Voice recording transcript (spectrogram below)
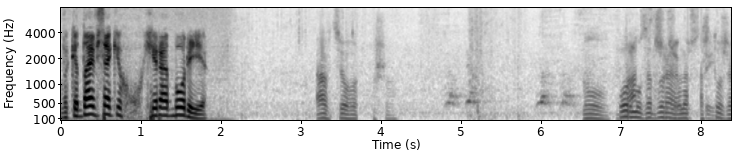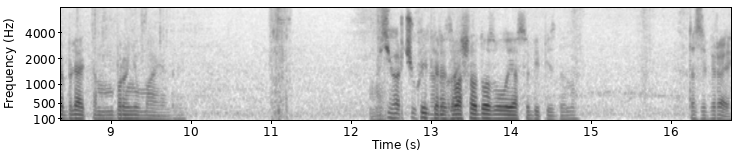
Викидай всякі хіраборії. А в цього що? Ну, форму Надпис забирай, уже вона ж пустий. теж, блядь, там броню має, блядь. Всі гарчухи Питер, надо з брати. вашого дозволу я собі піздану. Та забирай.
